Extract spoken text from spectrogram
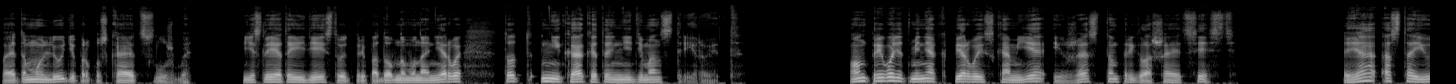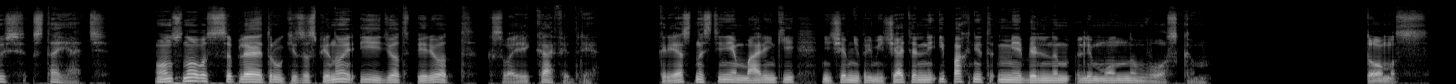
Поэтому люди пропускают службы. Если это и действует преподобному на нервы, тот никак это не демонстрирует. Он приводит меня к первой скамье и жестом приглашает сесть. Я остаюсь стоять. Он снова сцепляет руки за спиной и идет вперед к своей кафедре. Крест на стене маленький, ничем не примечательный и пахнет мебельным лимонным воском. «Томас,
